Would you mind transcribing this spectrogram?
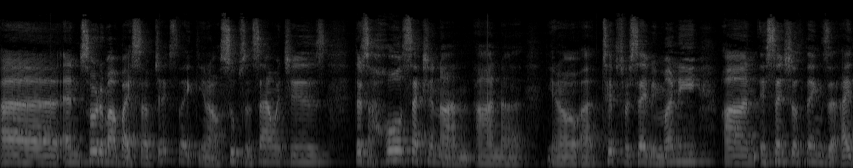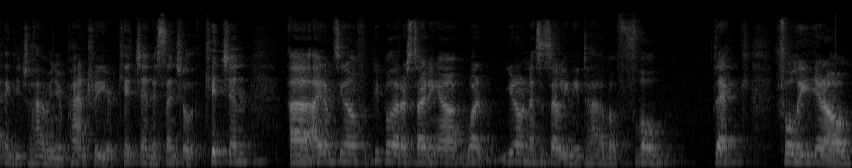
uh, and sort them out by subjects, like, you know, soups and sandwiches. There's a whole section on, on uh, you know, uh, tips for saving money, on essential things that I think you should have in your pantry, your kitchen, essential kitchen uh, items, you know, for people that are starting out, what you don't necessarily need to have a full deck, fully, you know,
